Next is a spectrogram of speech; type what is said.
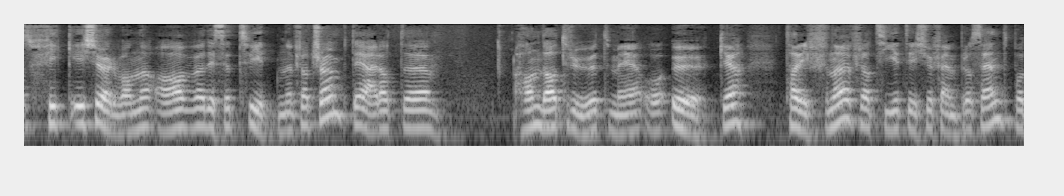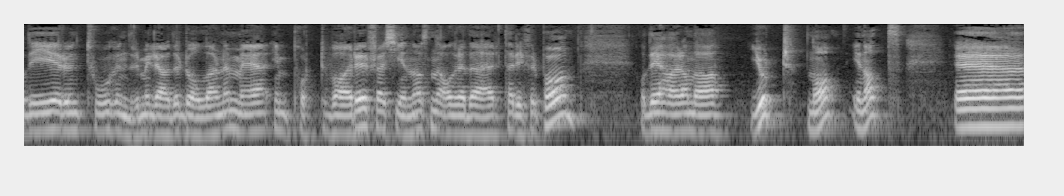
fikk i kjølvannet av disse tweetene fra Trump, det er at eh, han da truet med å øke tariffene fra 10 til 25% på de rundt 200 milliarder dollarene med importvarer fra Kina som det allerede er tariffer på. Og det har han da gjort nå i natt. Eh,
